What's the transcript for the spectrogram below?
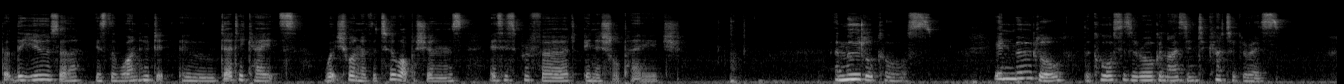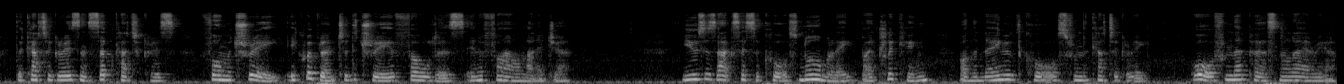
that the user is the one who, de who dedicates which one of the two options is his preferred initial page. A Moodle course. In Moodle, the courses are organised into categories. The categories and subcategories form a tree equivalent to the tree of folders in a file manager. Users access a course normally by clicking on the name of the course from the category or from their personal area.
